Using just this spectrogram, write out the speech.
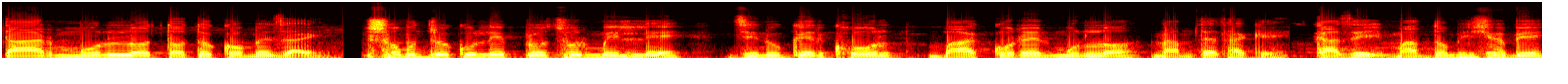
তার মূল্য তত কমে যায়। সমুদ্রকূলে প্রচুর মিললে ঝিনুকের খোল বা কোরের মূল্য নামতে থাকে। কাজেই মাধ্যম হিসেবে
